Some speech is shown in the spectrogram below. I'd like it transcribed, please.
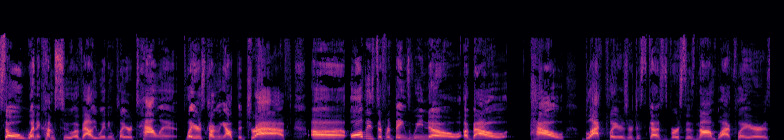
so when it comes to evaluating player talent players coming out the draft uh, all these different things we know about how black players are discussed versus non-black players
